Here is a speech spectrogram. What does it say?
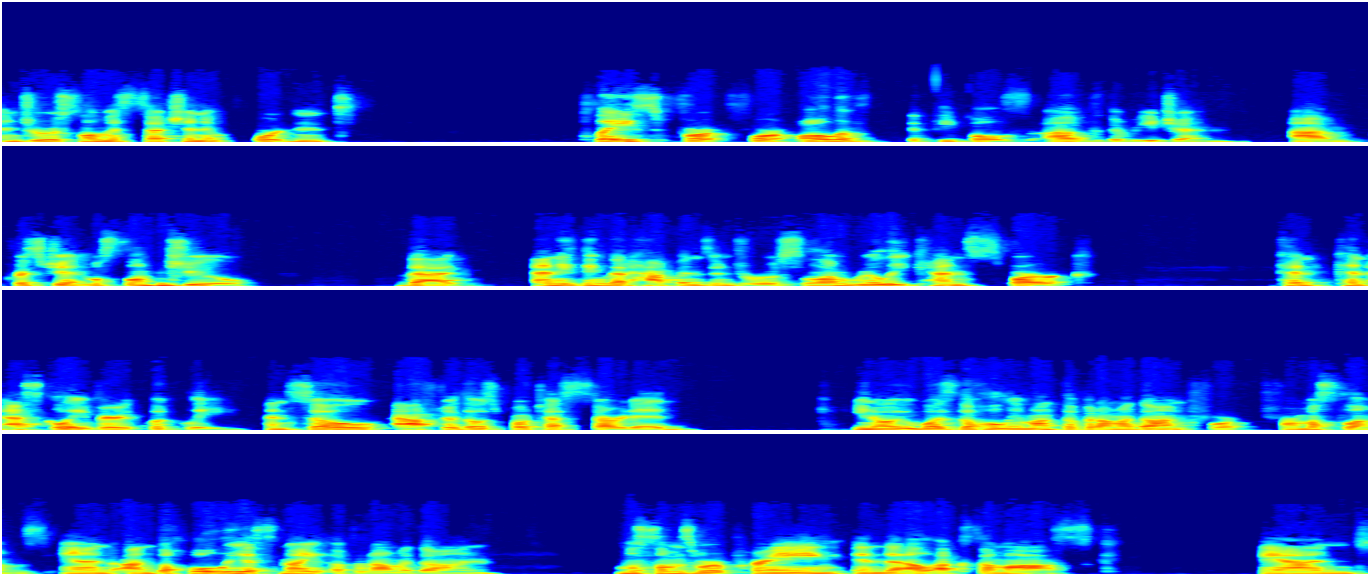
And Jerusalem is such an important place for, for all of the peoples of the region, um, Christian, Muslim, Jew, that anything that happens in Jerusalem really can spark, can, can escalate very quickly. And so after those protests started, you know, it was the holy month of Ramadan for, for Muslims. And on the holiest night of Ramadan, Muslims were praying in the Al Aqsa Mosque and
